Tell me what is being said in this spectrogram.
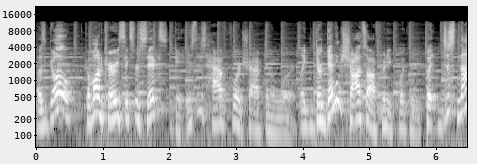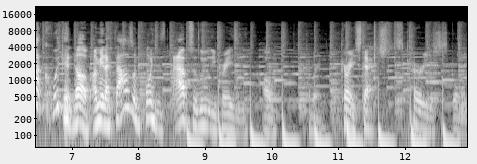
Let's go. Come on, Curry. Six for six. Okay, is this half-court trap going to work? Like, they're getting shots off pretty quickly, but just not quick enough. I mean, a 1,000 points is absolutely crazy. Oh, come in. Curry, stash. Curry is just going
